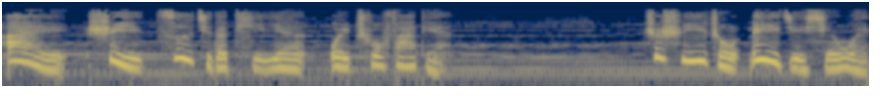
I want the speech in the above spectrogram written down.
爱是以自己的体验为出发点，这是一种利己行为；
